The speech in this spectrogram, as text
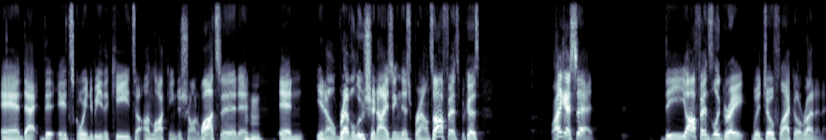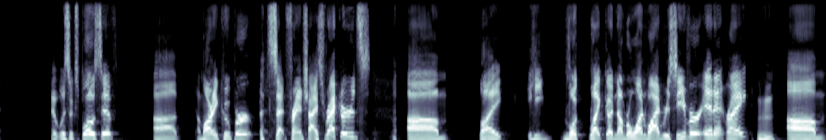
and that, that it's going to be the key to unlocking Deshaun Watson and and you know revolutionizing this Browns offense because, like I said, the offense looked great with Joe Flacco running it. It was explosive. Uh, Amari Cooper set franchise records. Um, like he looked like a number one wide receiver in it, right? Mhm. Um,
